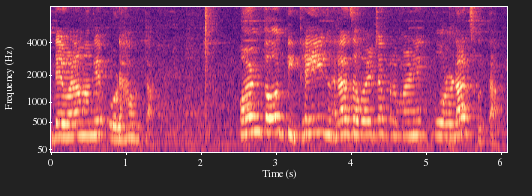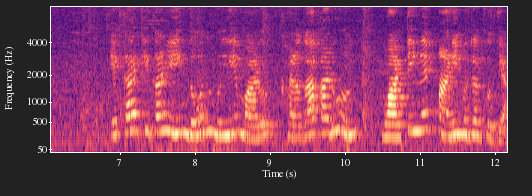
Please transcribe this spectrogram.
देवळामागे ओढा होता. पण तो तिथेही घराजवळच्या प्रमाणे कोरडाच होता. एका ठिकाणी दोन मुली वाळूत खळगा काढून वाटीने पाणी भरत होत्या.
